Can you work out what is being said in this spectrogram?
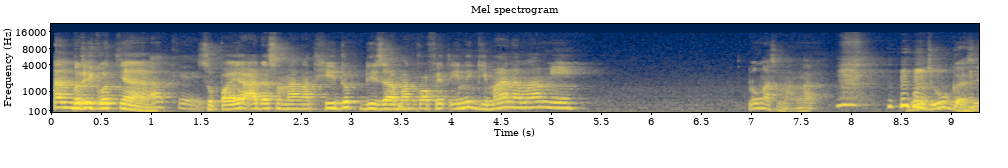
Dan berikutnya, Oke. supaya ada semangat hidup di zaman covid ini gimana mami? Lu nggak semangat? Gue juga sih.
